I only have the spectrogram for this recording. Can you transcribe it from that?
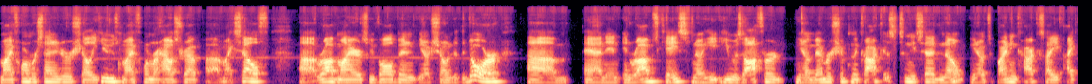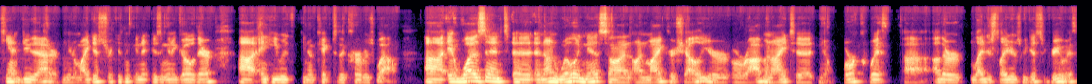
my former senator, Shelley Hughes, my former House rep, uh, myself, uh, Rob Myers. We've all been, you know, shown to the door. Um, and in, in Rob's case, you know, he, he was offered, you know, membership in the caucus and he said, no, you know, it's a binding caucus. I, I can't do that. Or, you know, my district isn't going to, isn't going to go there. Uh, and he was, you know, kicked to the curb as well. uh, it wasn't a, an unwillingness on on Mike or Shelley or, or Rob and I to you know work with uh, other legislators we disagree with.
